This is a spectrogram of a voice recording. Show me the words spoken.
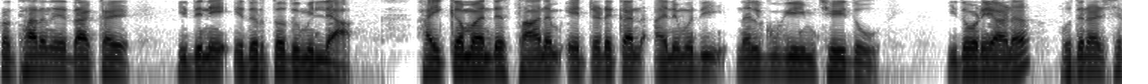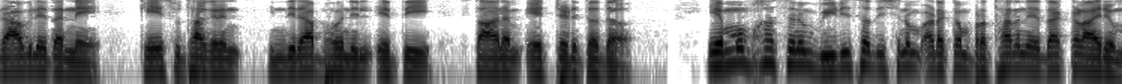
പ്രധാന നേതാക്കൾ ഇതിനെ എതിർത്തതുമില്ല. ഹൈക്കമാൻഡ് സ്ഥാനം ഏറ്റെടുക്കാൻ അനുമതി നൽകുകയും ചെയ്തു. ഇതോടെയാണ് ബുധനാഴ്ച രാവിലെ തന്നെ കെ സുധാകരൻ ഇന്ദിരാഭവനിൽ എത്തി സ്ഥാനം ഏറ്റെടുത്തത്. എം എം ഹസനും വി ഡി സതീശനും അടക്കം പ്രധാന നേതാക്കളാരും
